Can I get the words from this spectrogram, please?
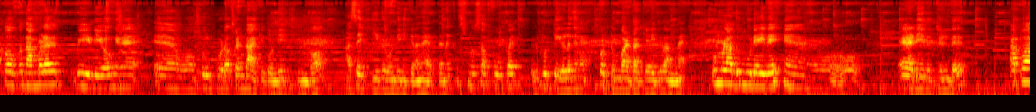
അപ്പോൾ നമ്മൾ വീഡിയോ ഇങ്ങനെ പുൽക്കൂടൊക്കെ ഉണ്ടാക്കിക്കൊണ്ടിരിക്കുമ്പോൾ ആ സെറ്റ് ചെയ്തുകൊണ്ടിരിക്കുന്ന നേരത്താണ് ക്രിസ്മസ് അപ്പൂപ്പൻ കുട്ടികൾ ഇങ്ങനെ കൊട്ടുംപാട്ടൊക്കെ ആയിട്ട് വന്നേ. അതും കൂടി അതിൽ ആഡ് ചെയ്തിട്ടുണ്ട്. അപ്പോൾ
